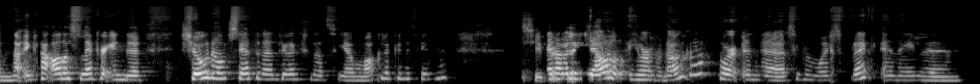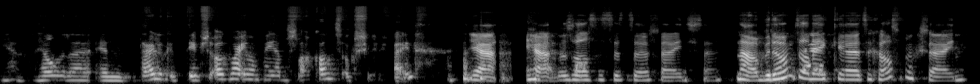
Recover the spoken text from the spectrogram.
100%. Nou, ik ga alles lekker in de show notes zetten natuurlijk, zodat ze jou makkelijk kunnen vinden. Super. En dan wil ik jou heel erg bedanken voor een uh, super mooi gesprek en hele ja, heldere en duidelijke tips ook waar iemand mee aan de slag kan. Dat is ook super fijn. Ja, ja dat is altijd het uh, fijnste. Nou, bedankt dat ik uh, te gast mocht zijn.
